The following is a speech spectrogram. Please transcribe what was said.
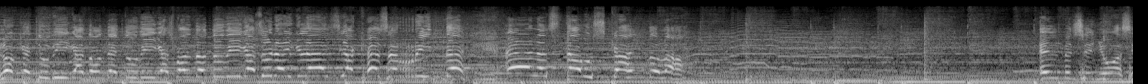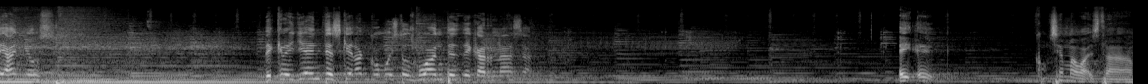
Lo que tú digas, donde tú digas, cuando tú digas una iglesia que se rinde, Él está buscándola. Él me enseñó hace años de creyentes que eran como estos guantes de carnaza. Eh, eh, ¿Cómo se llamaba esta?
